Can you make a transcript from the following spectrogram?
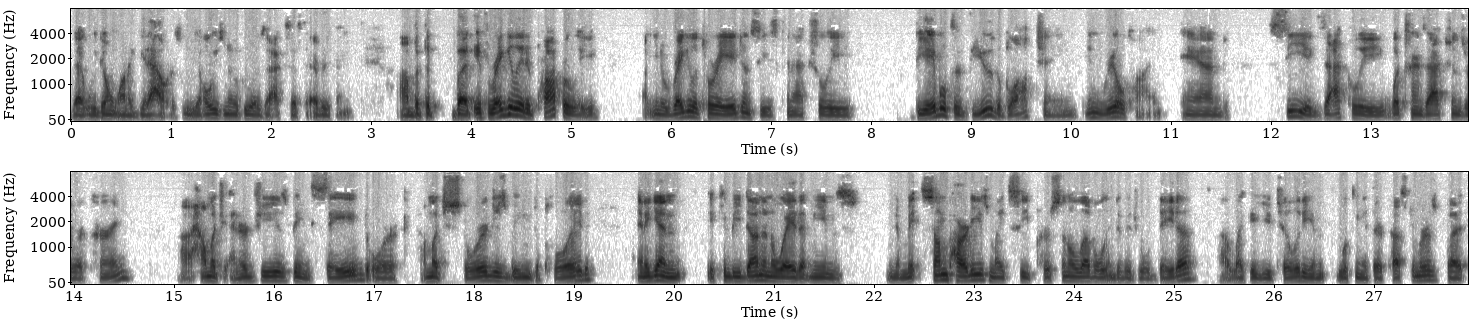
that we don't want to get out. Is we always know who has access to everything. Um, but the but if regulated properly, uh, you know, regulatory agencies can actually be able to view the blockchain in real time and see exactly what transactions are occurring, uh, how much energy is being saved, or how much storage is being deployed. And again, it can be done in a way that means you know some parties might see personal level individual data uh, like a utility and looking at their customers but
